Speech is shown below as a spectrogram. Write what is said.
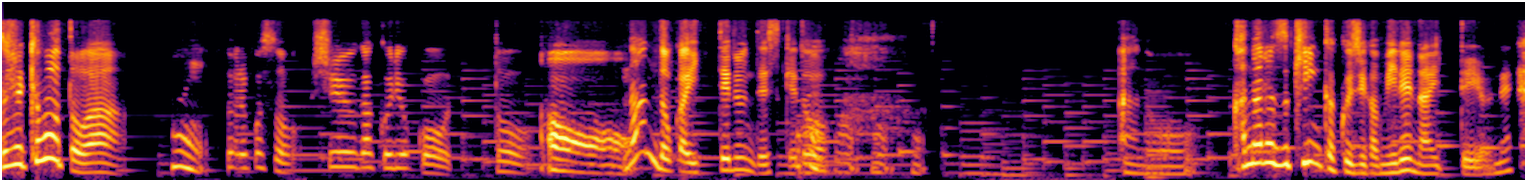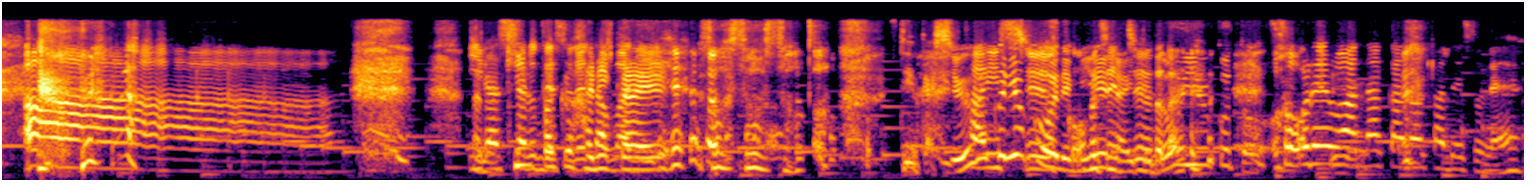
私京都は、はい、それこそ修学旅行と何度か行ってるんですけど、あの必ず金閣寺が見れないっていうね。あ いらっしゃるんですね。張り替え。そうそうそう。っていうか修学旅行で見れないってどういうこと？それはなかなかですね。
